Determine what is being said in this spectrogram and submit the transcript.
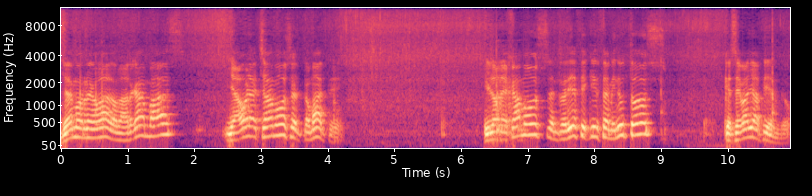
Ya hemos rehogado las gambas y ahora echamos el tomate. Y lo dejamos entre 10 y 15 minutos que se vaya haciendo.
